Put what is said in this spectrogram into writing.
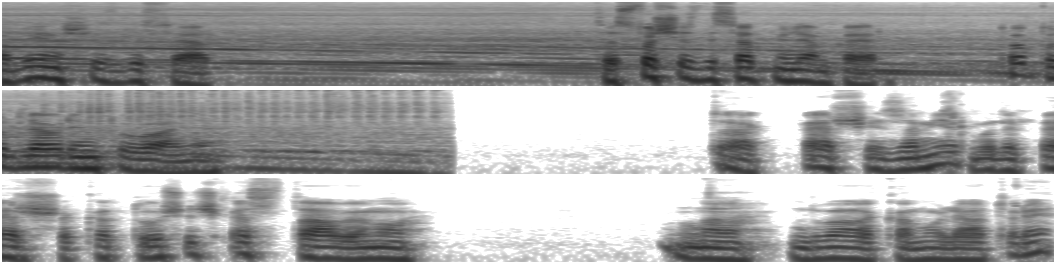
Один шістдесят. Це 160 мА. Тобто для орієнтування. Так, перший замір буде перша катушечка. Ставимо на два акумулятори.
